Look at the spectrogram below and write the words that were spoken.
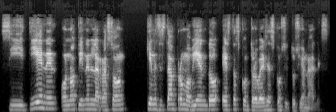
si tienen o no tienen la razón quienes están promoviendo estas controversias constitucionales.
